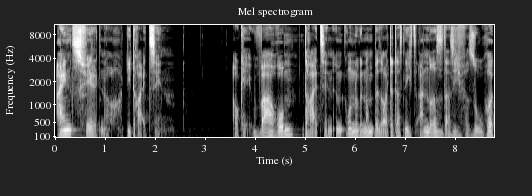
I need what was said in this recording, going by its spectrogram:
Eins fehlt noch, die 13. Okay, warum 13? Im Grunde genommen bedeutet das nichts anderes, dass ich versuche,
